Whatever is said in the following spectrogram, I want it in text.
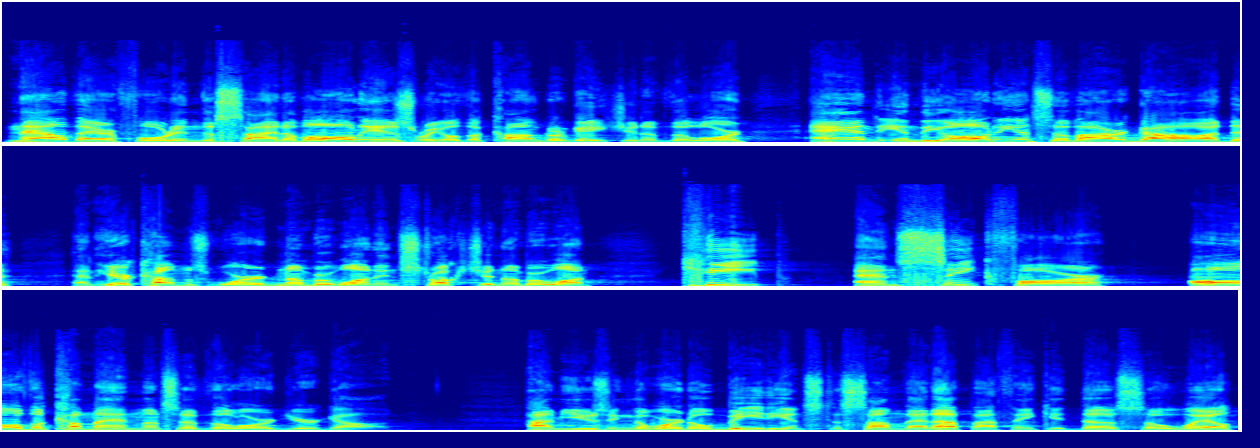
Now, therefore, in the sight of all Israel, the congregation of the Lord, and in the audience of our God, and here comes word number one, instruction number one keep and seek for all the commandments of the Lord your God. I'm using the word obedience to sum that up. I think it does so well.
